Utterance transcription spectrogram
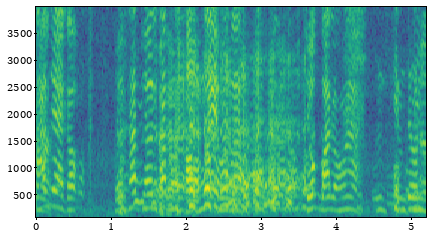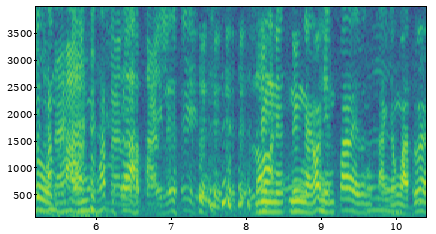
สามแยกกับ เชิญครับเชิญครับเขาไม่ผมมายกบัตรออกมาจิมโดนโบกนะทำคะข่าวครับกล้าไปเลยหนึ่งหนึ่งหนึ่งน่ะเขาเห็นป้ายมันต่างจังหวัดด้วย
